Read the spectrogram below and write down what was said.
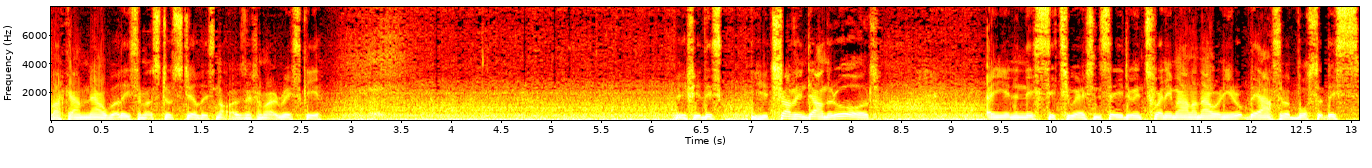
Like I am now but at least I'm not stood still it's not as if I'm at risk here. But if you're this you're travelling down the road and you're in this situation say you're doing 20 mile an hour and you're up the ass of a bus at this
